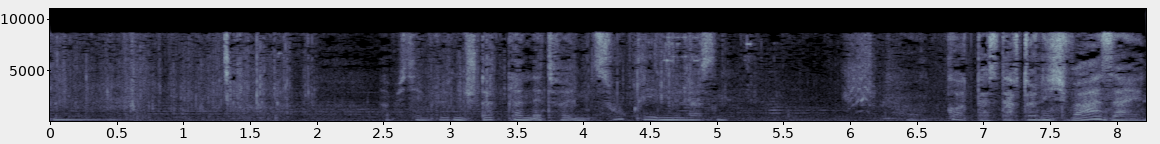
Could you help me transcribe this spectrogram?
Hm. Habe ich den blöden Stadtplan etwa im Zug liegen gelassen? Oh Gott, das darf doch nicht wahr sein.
